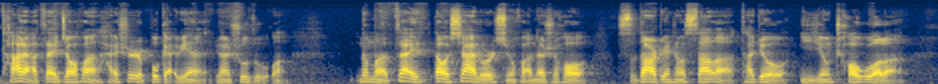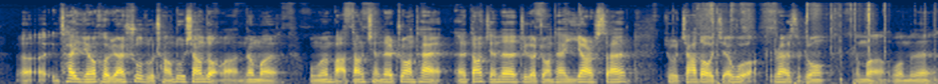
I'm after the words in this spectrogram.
它俩再交换还是不改变原数组，那么再到下一轮循环的时候，star 变成三了，它就已经超过了，呃，它已经和原数组长度相等了，那么我们把当前的状态，呃，当前的这个状态一二三就加到结果 res 中，那么我们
